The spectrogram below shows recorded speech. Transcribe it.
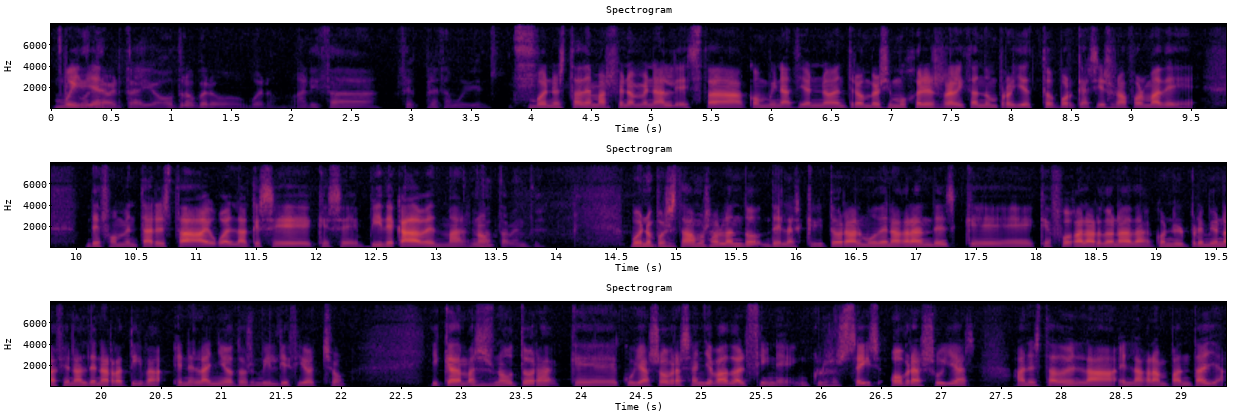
Muy Podría bien. haber traído a otro, pero bueno, Marisa se expresa muy bien. Bueno, está además fenomenal esta combinación ¿no? entre hombres y mujeres realizando un proyecto, porque así es una forma de, de fomentar esta igualdad que se, que se pide cada vez más, ¿no? Exactamente. Bueno, pues estábamos hablando de la escritora Almudena Grandes, que, fue galardonada con el Premio Nacional de Narrativa en el año 2018 y que además es una autora que, cuyas obras se han llevado al cine. Incluso seis obras suyas han estado en la, en la gran pantalla.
